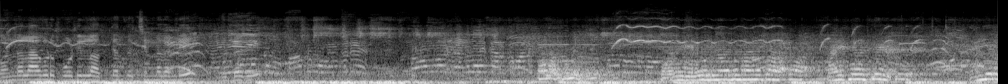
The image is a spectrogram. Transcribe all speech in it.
బండలాగుడు పోటీల్లో అత్యంత చిన్నదండి గుడ్డది. కానీ ఎవరు లేదు కనుక దయచేసి అందరూ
